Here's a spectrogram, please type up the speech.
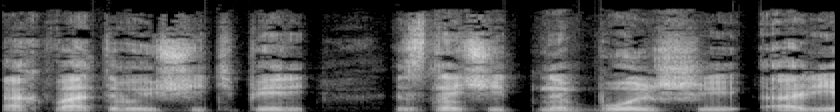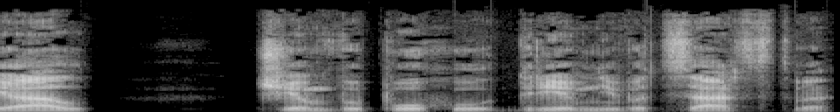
охватывающие теперь значительно больший ареал, чем в эпоху Древнего Царства.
